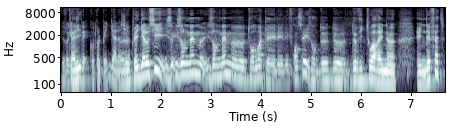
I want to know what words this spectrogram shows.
Ils ont Cali- contre le Pays de Galles. euh, aussi, le. Pays de Galles aussi, ils, ont- ils ont le même, ils ont le même euh, tournoi que les, les- les Français. Ils ont deux, deux- deux victoires et une, et une défaite.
